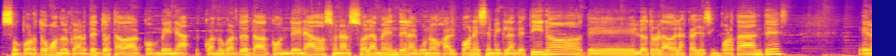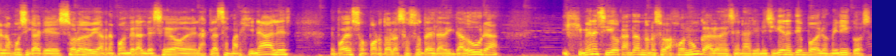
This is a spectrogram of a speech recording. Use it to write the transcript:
soportó cuando el cuarteto estaba cuando el cuarteto estaba condenado a sonar solamente en algunos galpones semiclandestinos del otro lado de las calles importantes. Era una música que solo debía responder al deseo de las clases marginales. Después soportó los azotes de la dictadura. Y Jiménez siguió cantando, no se bajó nunca de los escenarios, ni siquiera en tiempo de los milicos.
